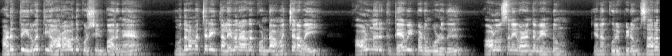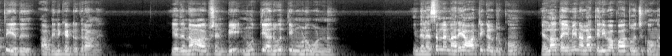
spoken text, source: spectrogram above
அடுத்து இருபத்தி ஆறாவது கொஸ்டின் பாருங்க. முதலமைச்சரை தலைவராக கொண்ட அமைச்சரவை ஆளுநருக்கு தேவைப்படும் பொழுது ஆலோசனை வழங்க வேண்டும் என குறிப்பிடும் சரத்து எது அப்படின்னு கேட்டிருக்கிறாங்க. எதுனா ஆப்ஷன் பி நூற்றி அறுபத்தி மூணு ஒன்று இந்த லெசனில் நிறைய ஆர்டிக்கல் இருக்கும். எல்லாத்தையுமே நல்லா தெளிவாக பார்த்து வச்சுக்கோங்க.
